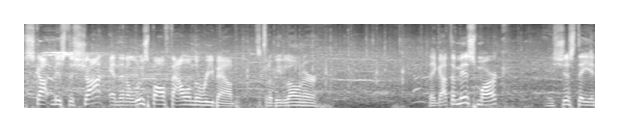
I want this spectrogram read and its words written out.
Scott missed the shot and then a loose ball foul on the rebound. It's going to be Lohner. They got the miss mark. It's just they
